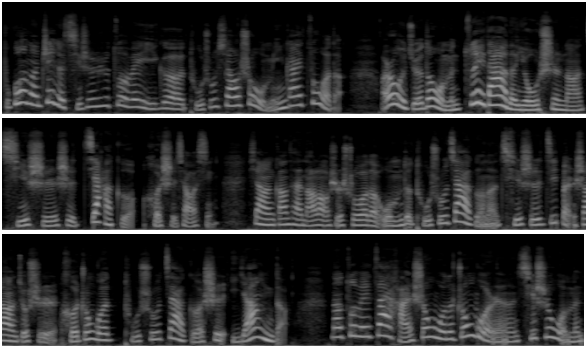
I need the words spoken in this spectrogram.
不过呢，这个其实是作为一个图书销售我们应该做的。而我觉得我们最大的优势呢，其实是价格和时效性。像刚才南老师说的，我们的图书价格呢，其实基本上就是和中国图书价格是一样的。那作为在韩生活的中国人，其实我们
